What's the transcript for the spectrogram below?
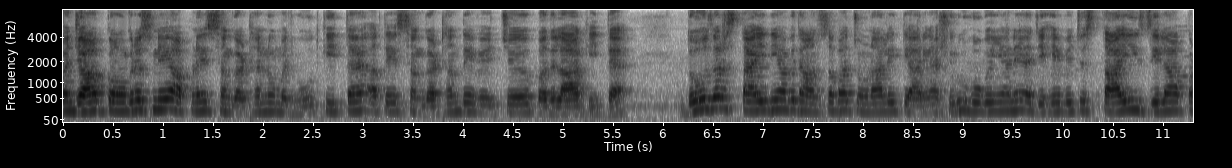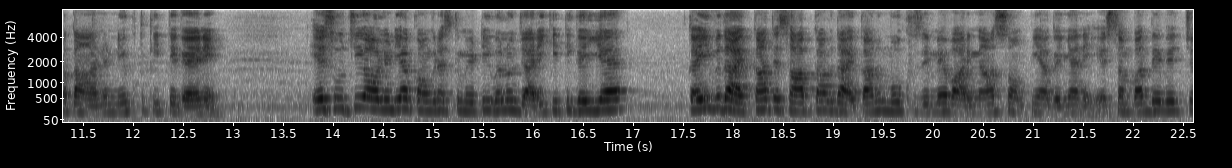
ਪੰਜਾਬ ਕਾਂਗਰਸ ਨੇ ਆਪਣੇ ਸੰਗਠਨ ਨੂੰ ਮਜ਼ਬੂਤ ਕੀਤਾ ਹੈ ਅਤੇ ਸੰਗਠਨ ਦੇ ਵਿੱਚ ਬਦਲਾਅ ਕੀਤਾ ਹੈ। 2027 ਦੀਆਂ ਵਿਧਾਨ ਸਭਾ ਚੋਣਾਂ ਲਈ ਤਿਆਰੀਆਂ ਸ਼ੁਰੂ ਹੋ ਗਈਆਂ ਨੇ। ਅਜਿਹੇ ਵਿੱਚ 27 ਜ਼ਿਲ੍ਹਾ ਪ੍ਰਧਾਨ ਨਿਯੁਕਤ ਕੀਤੇ ਗਏ ਨੇ। ਇਹ ਸੂਚੀ ਆਲ ਇੰਡੀਆ ਕਾਂਗਰਸ ਕਮੇਟੀ ਵੱਲੋਂ ਜਾਰੀ ਕੀਤੀ ਗਈ ਹੈ। ਕਈ ਵਿਧਾਇਕਾਂ ਤੇ ਸਾਬਕਾ ਵਿਧਾਇਕਾਂ ਨੂੰ ਮੁੱਖ ਜ਼ਿੰਮੇਵਾਰੀਆਂ ਸੌਂਪੀਆਂ ਗਈਆਂ ਨੇ। ਇਸ ਸੰਬੰਧ ਦੇ ਵਿੱਚ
